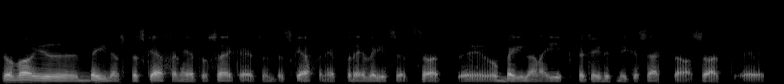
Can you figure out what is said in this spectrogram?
då var ju bilens beskaffenhet och säkerhetens beskaffenhet på det viset så att, eh, och bilarna gick betydligt mycket saktare så att eh,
